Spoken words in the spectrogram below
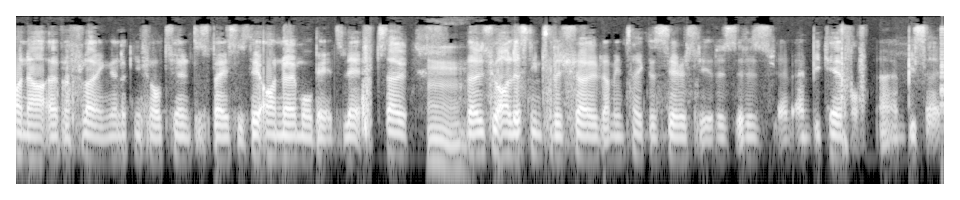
are now overflowing. They're looking for alternative spaces. There are no more beds left. So mm. those who are listening to the show, I mean, take this seriously. It is, it is, and be careful, uh, be safe.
